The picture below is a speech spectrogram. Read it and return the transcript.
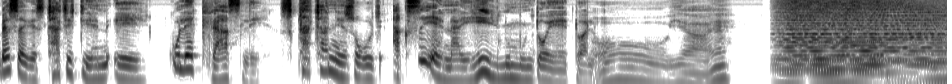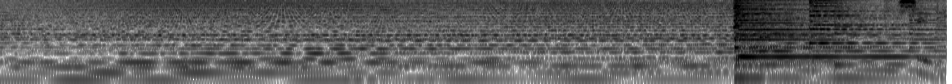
Bese ke sithatha iDNA kule glass le. Siqhathanisa ukuthi akusiyena yini umuntu oyedwa lo. Oh, ya eh. Sindi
